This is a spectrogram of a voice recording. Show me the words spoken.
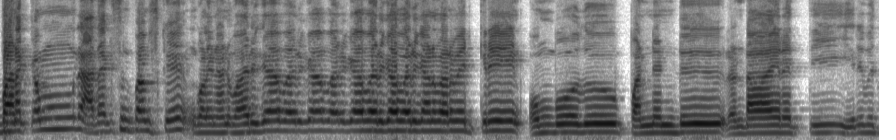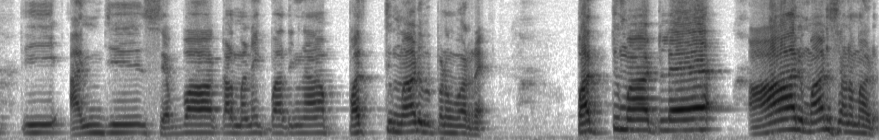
வணக்கம் ராதாகிருஷ்ணன் பாம்ஸ்க்கு உங்களை நான் வருக வருக வருக வருக வருகான்னு வரவேற்கிறேன். ஒம்பது பன்னெண்டு ரெண்டாயிரத்தி இருபத்தி அஞ்சு செவ்வாய்க்கிழமை அன்னைக்கு பார்த்தீங்கன்னா பத்து மாடு விற்பனை போடுறேன். பத்து மாட்டில் ஆறு மாடு சன மாடு.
